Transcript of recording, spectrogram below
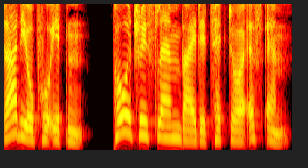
Radiopoeten. Poetry Slam bei Detektor FM.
